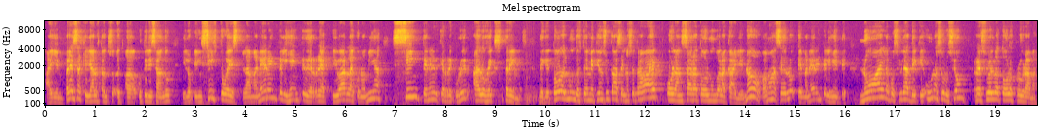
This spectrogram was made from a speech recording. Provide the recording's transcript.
Hay empresas que ya lo están uh, utilizando y lo que insisto es la manera inteligente de reactivar la economía sin tener que recurrir a los extremos, de que todo el mundo esté metido en su casa y no se trabaje o lanzar a todo el mundo a la calle. No, vamos a hacerlo de manera inteligente. No hay la posibilidad de que una solución resuelva todos los programas.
